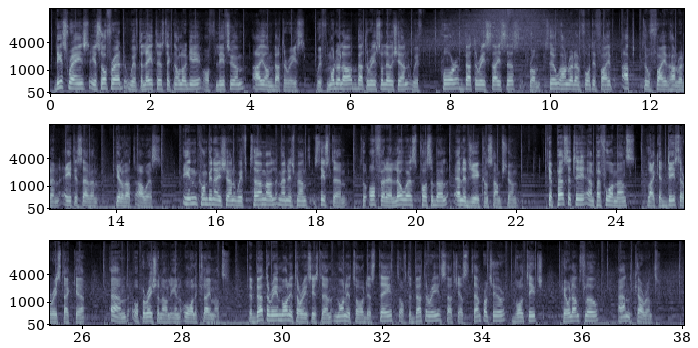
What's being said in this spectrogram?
This range is offered with the latest technology of lithium-ion batteries with modular battery solution with four battery sizes from 245 up to 587 kilowatt hours, in combination with thermal management system to offer the lowest possible energy consumption, capacity and performance like a diesel reachstacker, and operational in all climates. The battery monitoring system monitors the state of the battery such as temperature, voltage, coolant flow and current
